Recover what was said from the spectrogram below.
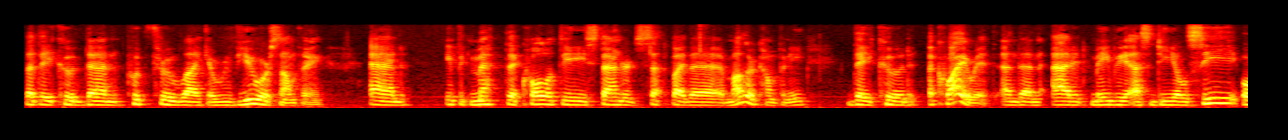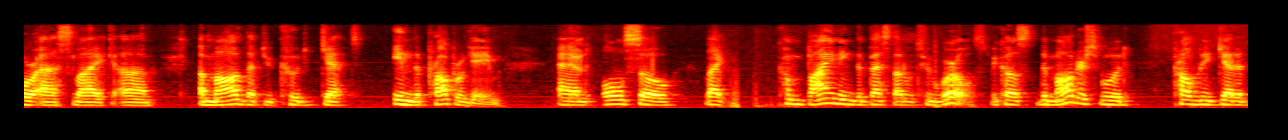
that they could then put through like a review or something. And if it met the quality standards set by the mother company, they could acquire it and then add it maybe as DLC or as like uh, a mod that you could get in the proper game. And also like combining the best out of two worlds because the modders would probably get a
